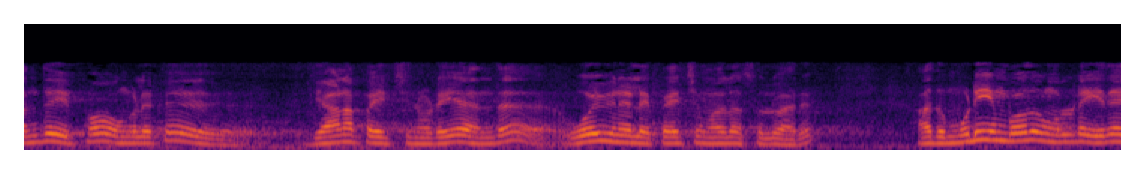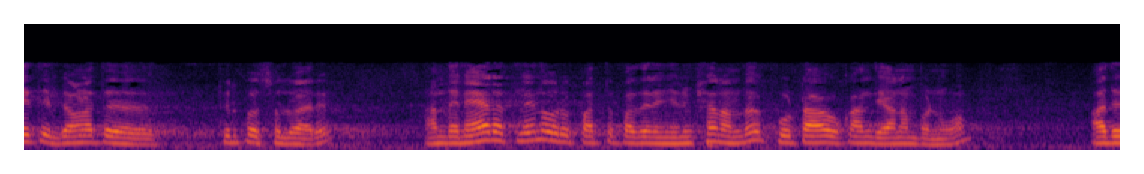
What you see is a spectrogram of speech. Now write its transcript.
வந்து இப்போது உங்களுக்கு தியான பயிற்சியினுடைய அந்த ஓய்வு நிலை பயிற்சி முதல்ல சொல்லுவார். அது முடியும் போது உங்களுடைய இதயத்தில் கவனத்தை திருப்ப சொல்லுவார். அந்த நேரத்துலேருந்து ஒரு பத்து பதினஞ்சு நிமிஷம் நம்ம கூட்டாக உட்காந்து தியானம் பண்ணுவோம். அது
